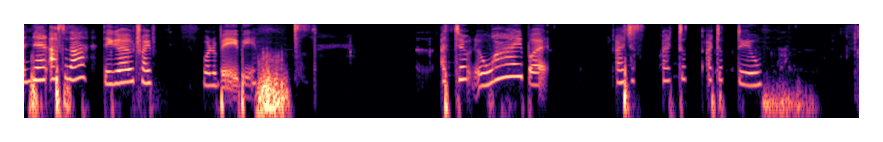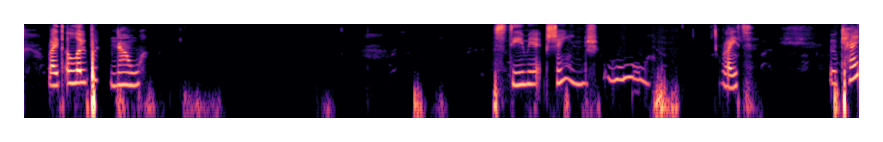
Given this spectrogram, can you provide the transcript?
And then after that, they go try for a baby. I don't know why, but I just, I just, I just do. Right, elope now. Steamy exchange. Ooh. Right. Okay.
